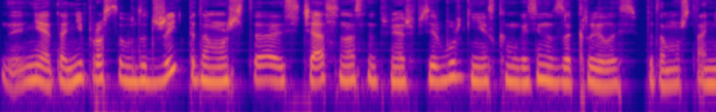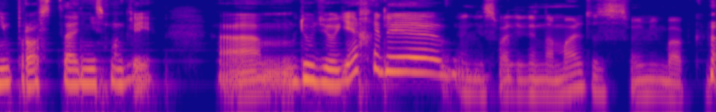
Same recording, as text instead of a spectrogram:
Нет, они просто будут жить, потому что сейчас у нас, например, в Петербурге несколько магазинов закрылось, потому что они просто не смогли. Люди уехали. Они свалили на Мальту со своими бабками.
